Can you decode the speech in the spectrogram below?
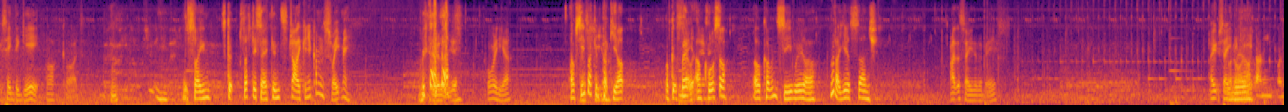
outside the gate. Oh god. Mm-hmm. it's fine. It's got 50 seconds. Charlie, can you come and swipe me? Where are you? Over here. I'll see if I can Here. pick you up. I've got 30, I'm closer. I'll come and see where you are. Where are you, Sanj? At the side of the base. Outside the know, Yeah. I gate. can't even 20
